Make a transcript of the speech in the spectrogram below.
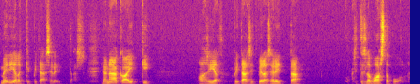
Mediallekin pitää selittää se. Ja nämä kaikki asiat pitää sitten vielä selittää sitten sillä vastapuolelle,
